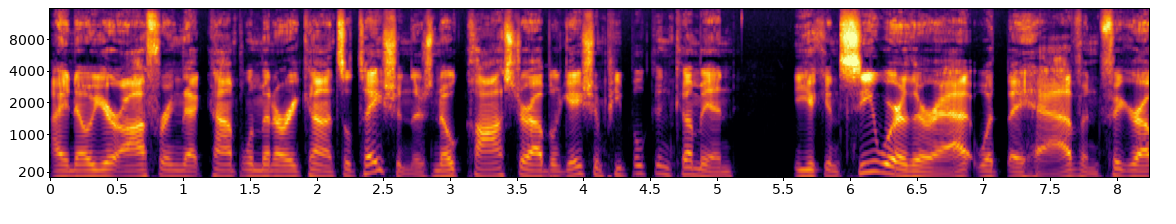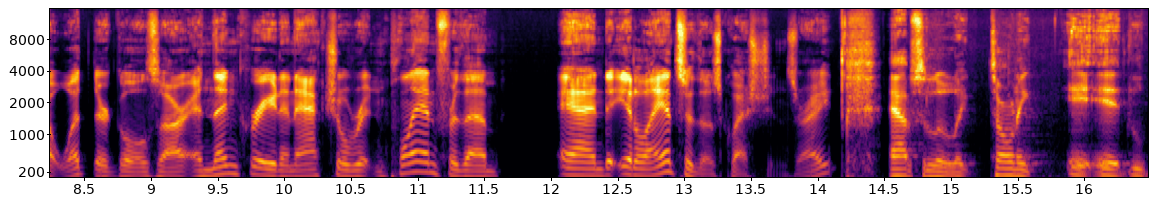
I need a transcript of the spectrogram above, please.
I know you're offering that complimentary consultation. There's no cost or obligation. People can come in, you can see where they're at, what they have, and figure out what their goals are, and then create an actual written plan for them and it'll answer those questions, right? Absolutely, Tony. It, it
